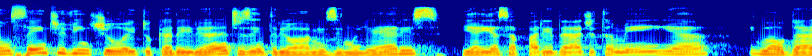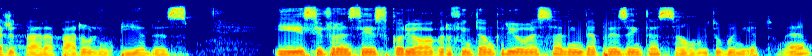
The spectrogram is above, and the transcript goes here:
São 128 cadeirantes entre homens e mulheres, e aí essa paridade também e a igualdade para Paralimpíadas. E esse francês coreógrafo, então, criou essa linda apresentação, muito bonito, né?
